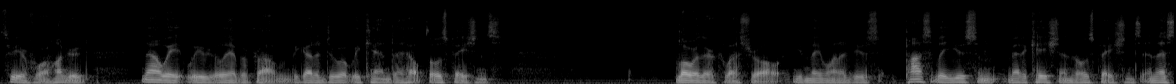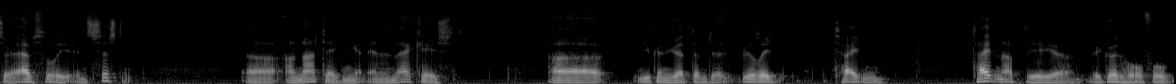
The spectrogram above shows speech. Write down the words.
three or 400, now we, we really have a problem. We got to do what we can to help those patients lower their cholesterol. You may want to do, possibly use some medication in those patients unless they're absolutely insistent uh, on not taking it. And in that case, uh, you can get them to really tighten, tighten up the, uh, the good whole food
